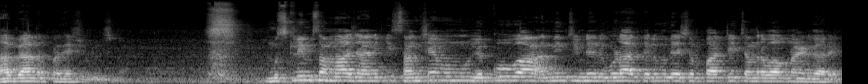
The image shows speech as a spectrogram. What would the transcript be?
నవ్యాంధ్రప్రదేశ్ చూసినా. ముస్లిం సమాజానికి సంక్షేమము ఎక్కువగా అందించిండేది కూడా తెలుగుదేశం పార్టీ చంద్రబాబు నాయుడు గారే.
